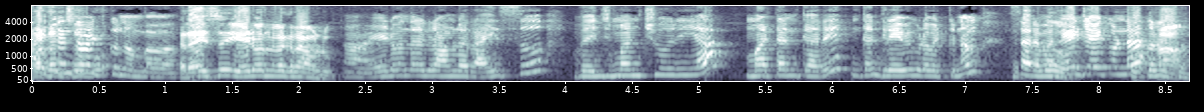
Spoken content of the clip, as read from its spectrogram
mutton soup rice ఏడు వందల గ్రాములు. ఏడు వందల గ్రాముల rice veg manchurian mutton curry ఇంకా గ్రేవీ కూడా పెట్టుకున్నాం. సరే మరి లేట్ చేయకుండా ఎప్పుడు- మటన్-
